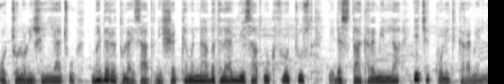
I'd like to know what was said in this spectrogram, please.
ኦቾሎኒ ሽያጩ በደረቱ ላይ ሳጥን ይሸከምና በተለያዩ የሳጥኑ ክፍሎች ውስጥ የደስታ ከረሜላ፣ የቸኮሌት ከረሜላ፣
